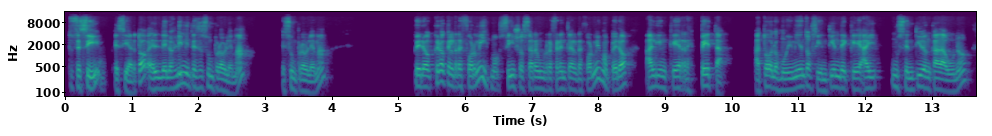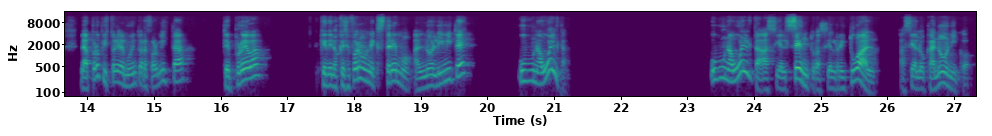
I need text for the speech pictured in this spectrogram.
Entonces sí, es cierto, el de los límites es un problema, es un problema, pero creo que el reformismo, sin yo ser un referente del reformismo, pero alguien que respeta a todos los movimientos y entiende que hay un sentido en cada uno, la propia historia del movimiento reformista te prueba que de los que se fueron a un extremo al no límite, hubo una vuelta. Hubo una vuelta hacia el centro, hacia el ritual, hacia lo canónico,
